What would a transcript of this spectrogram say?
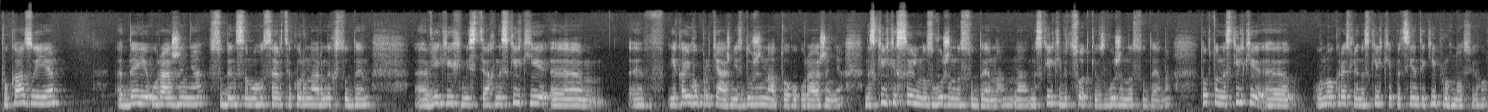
показує, де є ураження судин самого серця, коронарних судин, е, в яких місцях, наскільки. Е, Яка його протяжність, довжина того ураження, наскільки сильно звужена судина, на наскільки відсотків звужена судина, тобто наскільки е, воно окреслює, наскільки пацієнт, який прогноз його,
